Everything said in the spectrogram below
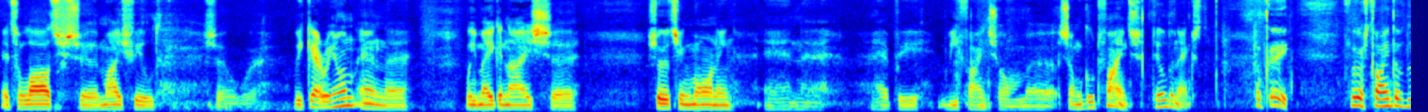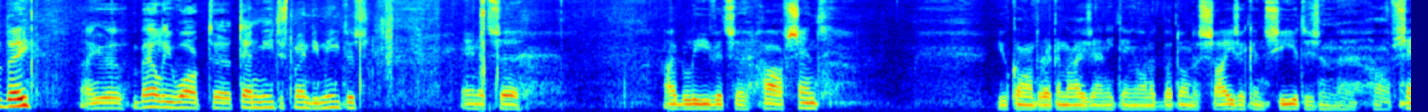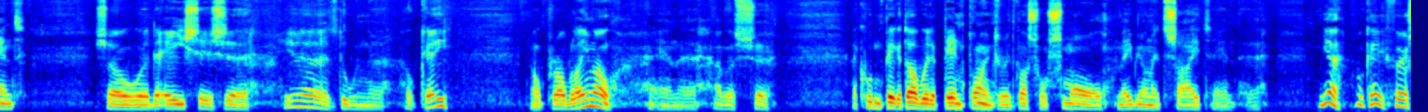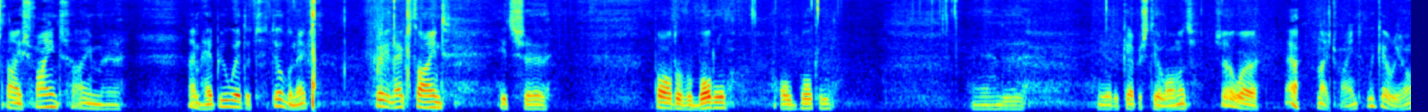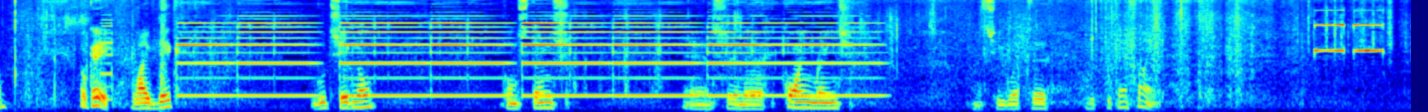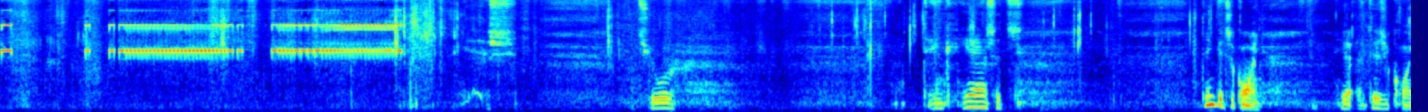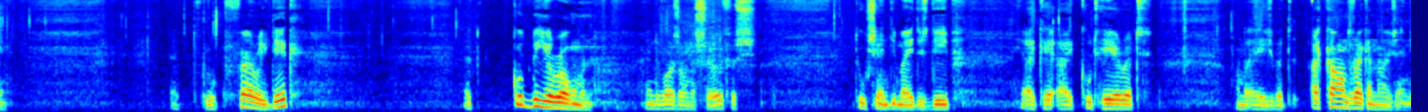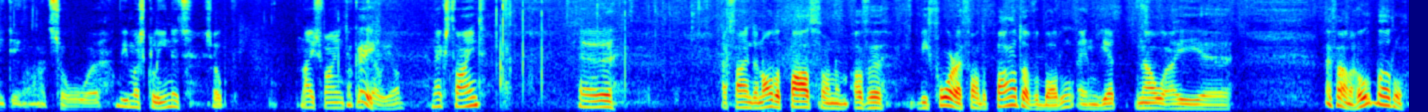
It's a large uh, mice field, so we carry on and we make a nice searching morning and uh, happy we find some uh, some good finds. Till the next. Okay, first find of the day. I uh, barely walked uh, 10 meters, 20 meters, and it's a, uh, believe it's a half cent. You can't recognize anything on it, but on the size I can see it is a uh, half cent. So the ace is, yeah, it's doing okay, no problemo. And I was I couldn't pick it up with a pinpointer, it was so small, maybe on its side. And uh, yeah, okay, first nice find. I'm uh, I'm happy with it. Till the next. Okay, next find. It's uh, part of a bottle, old bottle, and uh, yeah, the cap is still on it. So uh, yeah, nice find. We carry on. Okay, live dig. Good signal. Constance. And it's in a coin range. Let's see what, uh, what we can find. Yes, not sure. I think yes, it's. I think it's a coin. Yeah, it is a coin. It looks very thick. It could be a Roman, and it was on the surface, two centimeters deep. I, I could hear it on the edge, but I can't recognize anything on it, so uh, we must clean it. So, nice find. Okay, carry on. Next find. Uh, I find another part from of a. Before I found a part of a bottle, and yet now I uh, I found a whole bottle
